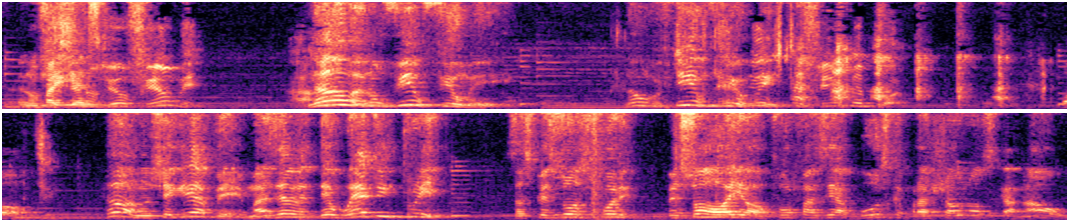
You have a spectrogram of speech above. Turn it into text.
Eu não Mas você não viu o filme? Ah. Não, eu não vi o filme. Não vi o filme. o filme, pô. Bom. Não, não cheguei a ver, mas é The Wedding Trip. Se as pessoas forem. Pessoal, aí, ó, for fazer a busca para achar o nosso canal,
